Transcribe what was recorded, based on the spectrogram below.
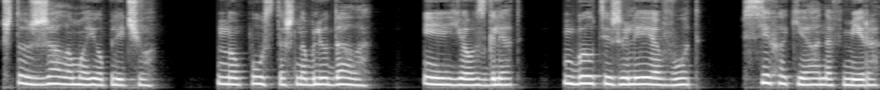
что сжало мое плечо но пустошь наблюдала, и ее взгляд был тяжелее вод всех океанов мира.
